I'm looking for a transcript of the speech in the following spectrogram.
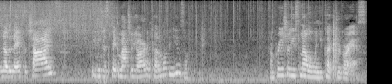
another name for chives. You can just pick them out your yard and cut them up and use them. I'm pretty sure you smell them when you cut your grass.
